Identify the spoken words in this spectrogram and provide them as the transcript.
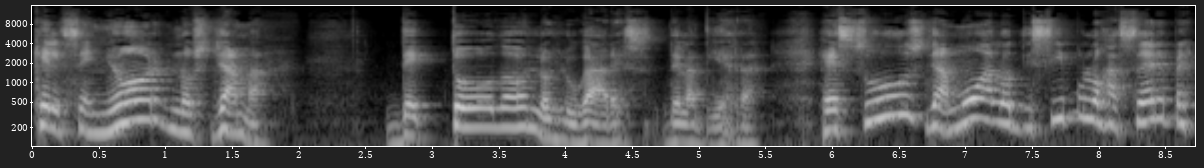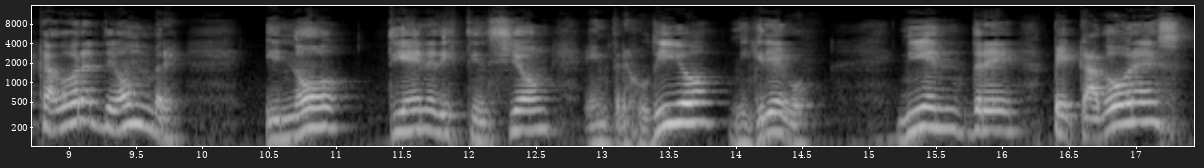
que el Señor nos llama de todos los lugares de la tierra. Jesús llamó a los discípulos a ser pescadores de hombres y no tiene distinción entre judío ni griego ni entre pecadores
